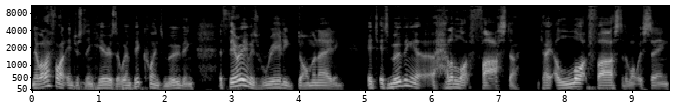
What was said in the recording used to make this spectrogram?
Now, what I find interesting here is that when Bitcoin's moving, Ethereum is really dominating. It, it's moving a hell of a lot faster. Okay, a lot faster than what we're seeing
